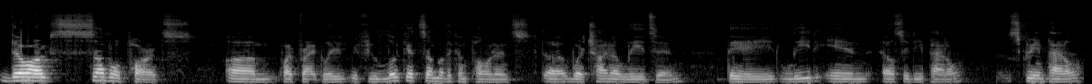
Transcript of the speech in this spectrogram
there are several parts, um, quite frankly. If you look at some of the components uh, where China leads in, they lead in LCD panel, screen panel.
